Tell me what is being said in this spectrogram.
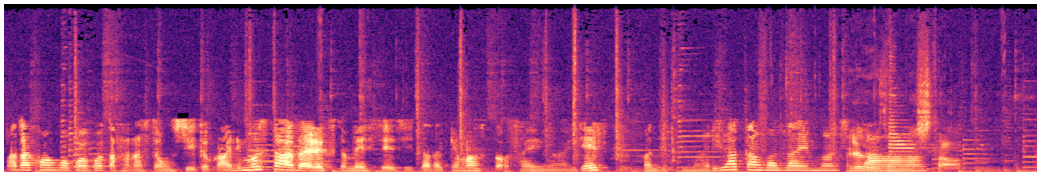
また今後こういうこと話してほしいとかありましたら、ダイレクトメッセージいただけますと幸いです。本日もありがとうございました。ありがとうございました。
